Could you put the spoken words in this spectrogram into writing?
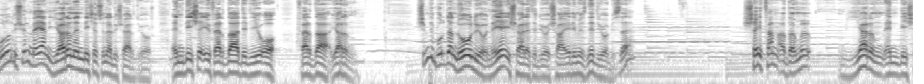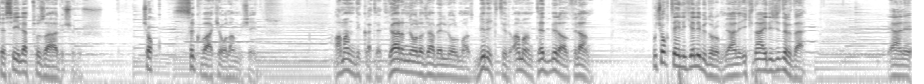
Bunu düşünmeyen yarın endişesine düşer diyor. Endişe-i ferda dediği o. Ferda, yarın. Şimdi burada ne oluyor? Neye işaret ediyor şairimiz? Ne diyor bize? Şeytan adamı yarın endişesiyle tuzağa düşürür. Çok sık vaki olan bir şeydir. Aman dikkat et. Yarın ne olacağı belli olmaz. Biriktir, aman tedbir al filan. Bu çok tehlikeli bir durum. Yani ikna edicidir de. Yani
